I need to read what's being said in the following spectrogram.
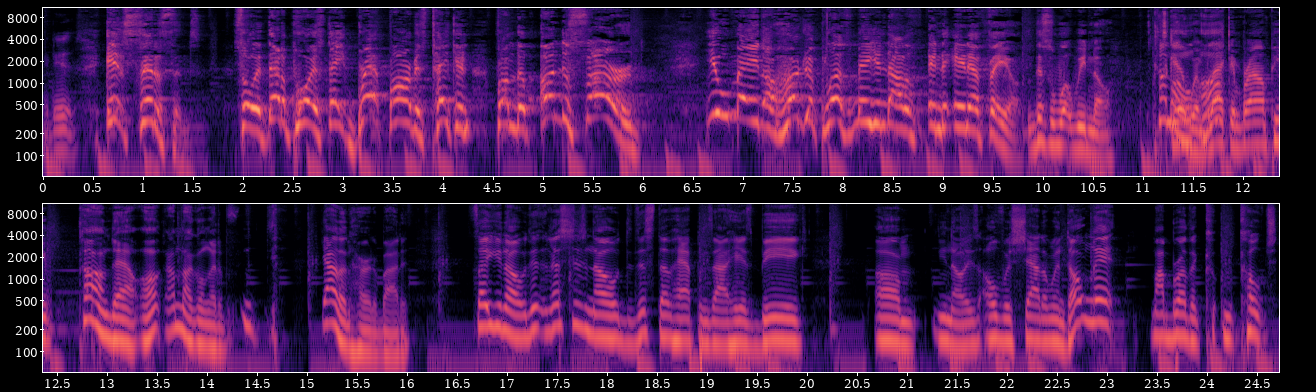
it is. Its citizens. So if they're the poorest state, Brett Favre is taken from the underserved. You made a hundred plus million dollars in the NFL. This is what we know. Come Scared on, when Unc. black and brown people. Calm down, Unc. I'm not gonna let him. Y'all done heard about it. So you know, th- let's just know that this stuff happens out here. It's big. Um, you know, it's overshadowing. Don't let my brother Co- Coach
